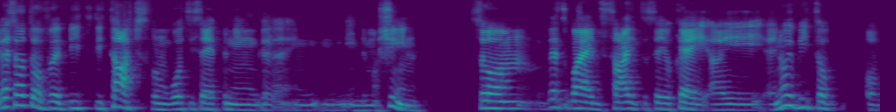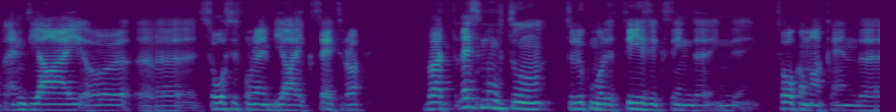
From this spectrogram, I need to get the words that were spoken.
you're sort of a bit detached from what is happening uh, in, in, in the machine. So um, that's why I decided to say, okay, I I know a bit of of NBI or uh, sources for NBI, etc. But let's move to to look more the physics in the in the tokamak and uh,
